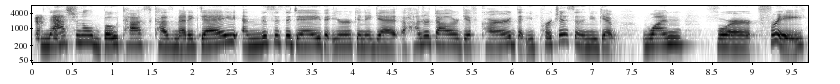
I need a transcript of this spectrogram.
National Botox Cosmetic Day, and this is the day that you're going to get a $100 gift card that you purchase, and then you get one for free.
